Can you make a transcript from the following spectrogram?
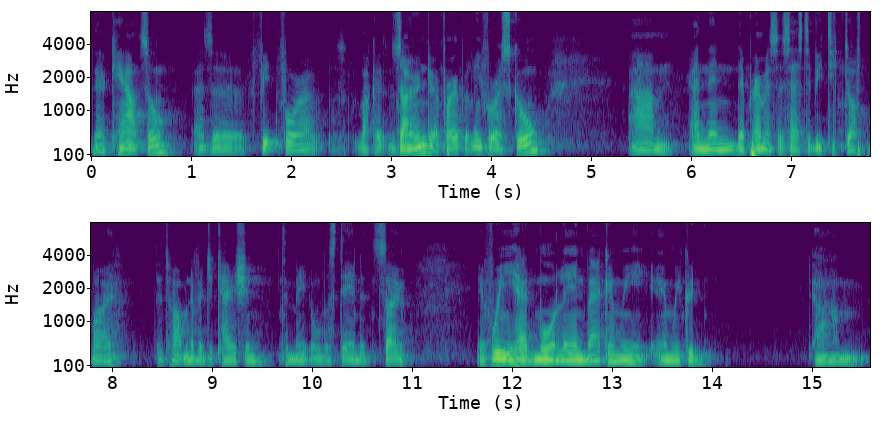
the council as a fit for a, like a zoned appropriately for a school, um, and then the premises has to be ticked off by the Department of Education to meet all the standards. So, if we had more land back and we and we could um,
